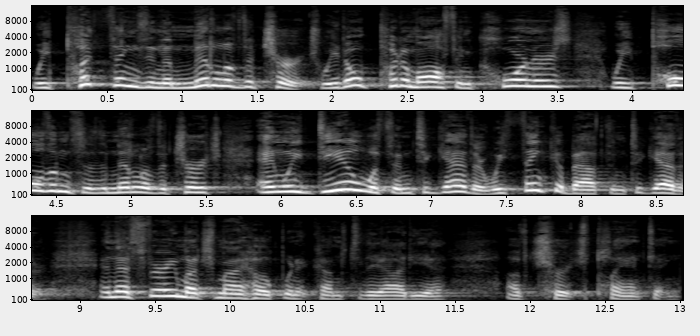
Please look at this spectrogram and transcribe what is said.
we put things in the middle of the church. We don't put them off in corners. We pull them to the middle of the church and we deal with them together. We think about them together. And that's very much my hope when it comes to the idea of church planting.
